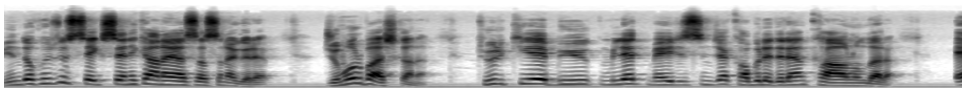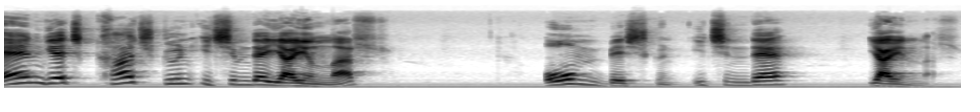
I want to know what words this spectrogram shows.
1982 Anayasası'na göre Cumhurbaşkanı Türkiye Büyük Millet Meclisi'nce kabul edilen kanunları en geç kaç gün içinde yayınlar? 15 gün içinde yayınlar.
